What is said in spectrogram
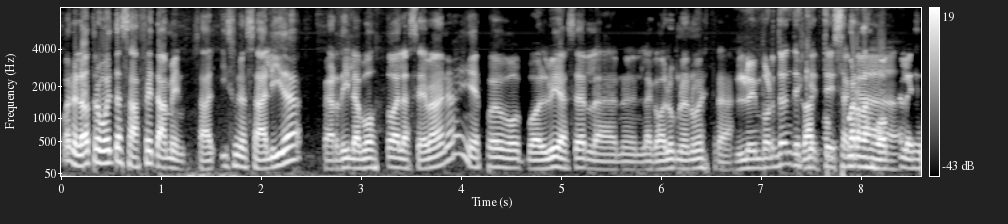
Bueno, la otra vuelta zafé también. O sea, hice una salida, perdí la voz toda la semana y después vo- volví a hacer la, la columna nuestra. Lo importante es que estés acá. vocales.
